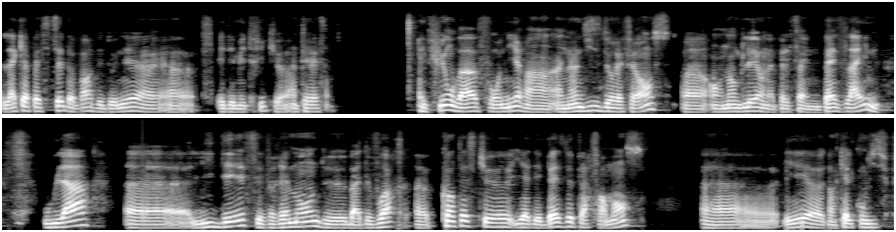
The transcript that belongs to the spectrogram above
la capacité d'avoir des données et des métriques intéressantes. Et puis, on va fournir un, indice de référence. en anglais, on appelle ça une baseline, où là, euh, l'idée, c'est vraiment de, bah, de voir quand est-ce qu'il y a des baisses de performance euh, et dans quelles conditions.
